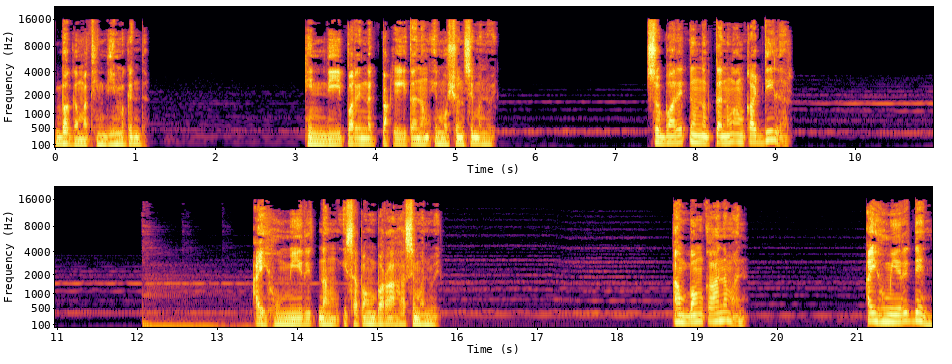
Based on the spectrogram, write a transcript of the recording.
Bagamat hindi maganda. Hindi pa rin nagpakita ng emosyon si Manuel. Subalit nung nagtanong ang card dealer, ay humirit ng isa pang baraha si Manuel. Ang bangka naman ay humirit din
